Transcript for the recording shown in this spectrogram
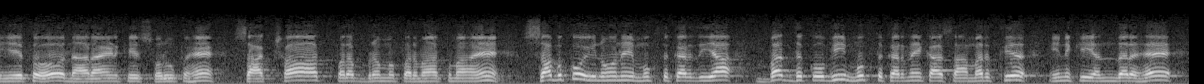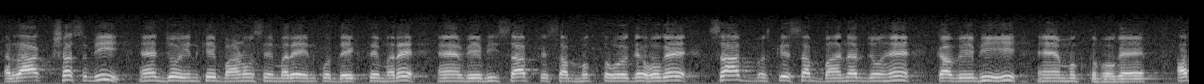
ये तो नारायण के स्वरूप हैं। साक्षात पर ब्रह्म परमात्मा है। सबको इन्होंने मुक्त कर दिया। बद्ध को भी मुक्त करने का सामर्थ्य इनके अंदर है। राक्षस भी जो इनके बाणों से मरे, इनको देखते मरे वे भी सब के सब मुक्त हो गए हो गए। सब उसके सब बानर जो हैं, का वे भी मुक्त हो गए। अब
